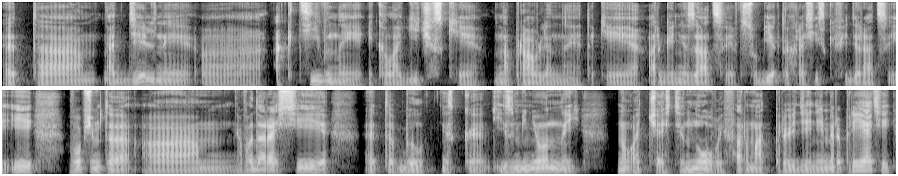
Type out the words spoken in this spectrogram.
это отдельные э, активные экологически направленные такие организации в субъектах Российской Федерации. И, в общем-то, «Вода России» – это был несколько измененный, ну, отчасти новый формат проведения мероприятий,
